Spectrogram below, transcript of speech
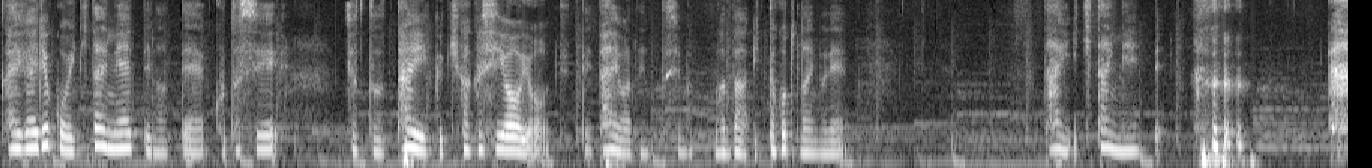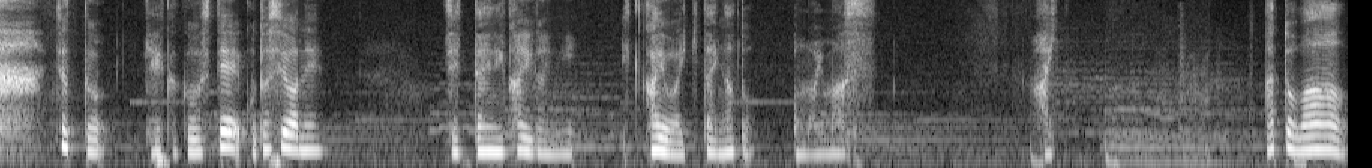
海外旅行行きたいねってなって今年ちょっとタイ行く企画しようよって言ってタイはね私まだ行ったことないのでタイ行きたいねって。ちょっと計画をして今年はね絶対に海外に一回は行きたいなと思います。はい。あとは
